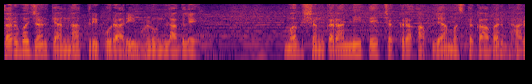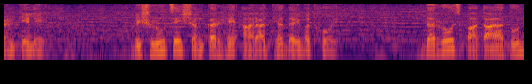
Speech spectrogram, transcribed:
सर्वजण त्यांना त्रिपुरारी म्हणून लागले. मग शंकरांनी ते चक्र आपल्या मस्तकावर धारण केले. विष्णूचे शंकर हे आराध्य दैवत होय. दररोज पाताळातून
